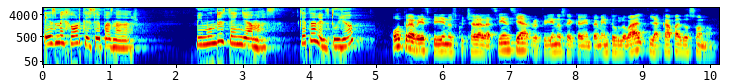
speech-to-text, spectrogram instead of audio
Es mejor que sepas nadar. Mi mundo está en llamas. ¿Qué tal el tuyo? Otra vez pidiendo escuchar a la ciencia, refiriéndose al calentamiento global y la capa de ozono.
